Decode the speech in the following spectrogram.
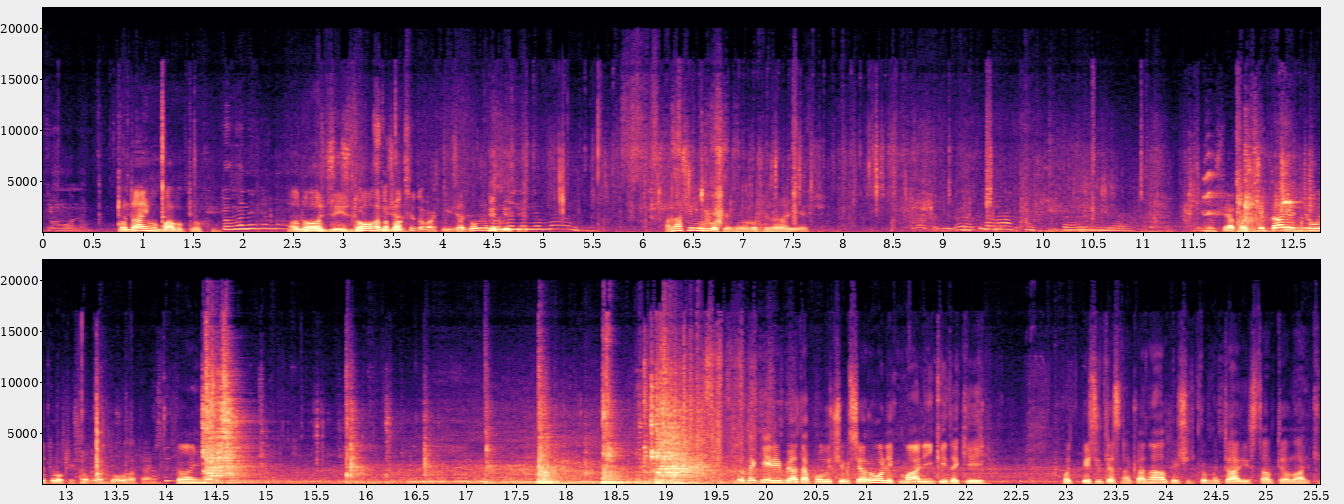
з Дімоном. То дай йому бабок трохи. То в мене немає. Одного з із довга 100 вже. баксів давай. І вже довго? То в мене немає. А наші йому гроші, йому гроші зараз є. Ну все, хоч читай від нього трохи, що от довго там. Таня. Отакий, ребята, получився ролик маленький такий. Подписуйтесь на канал, пишіть коментарі, ставте лайки.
